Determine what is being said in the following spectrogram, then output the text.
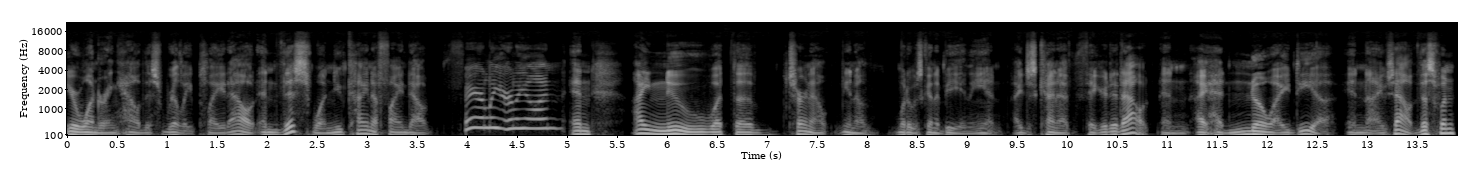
you're wondering how this really played out. And this one you kind of find out fairly early on and I knew what the turnout, you know, what it was going to be in the end. I just kind of figured it out, and I had no idea in Knives Out. This one,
